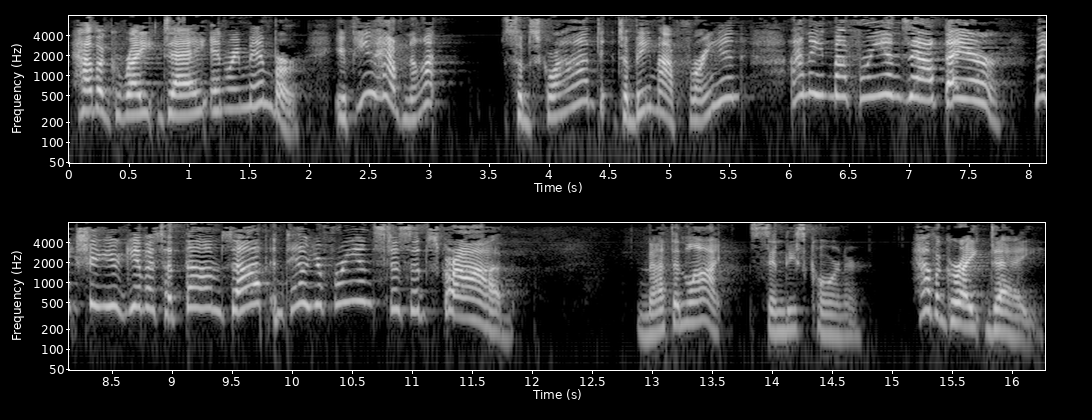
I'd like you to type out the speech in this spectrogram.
Have a great day. And remember, if you have not subscribed to be my friend, I need my friends out there. Make sure you give us a thumbs up and tell your friends to subscribe. Nothing like Cindy's Corner. Have a great day.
